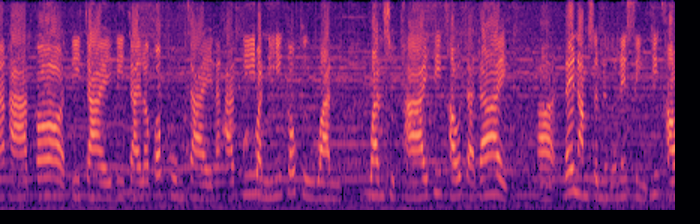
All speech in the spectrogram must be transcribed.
นะคะก็ดีใจดีใจแล้วก็ภูมิใจนะคะที่วันนี้ก็คือวันวันสุดท้ายที่เขาจะได้อ่าได้นำเสนอในสิ่งที่เขา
